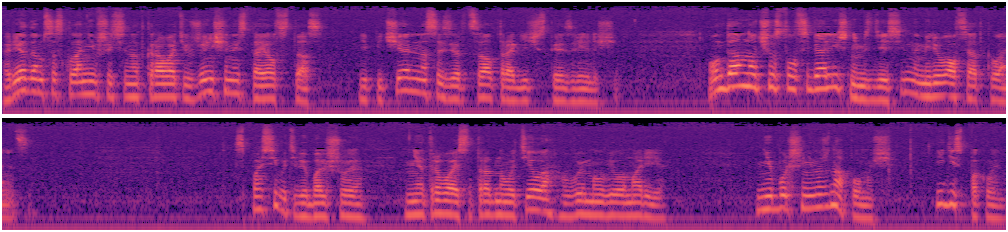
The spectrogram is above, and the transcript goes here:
Рядом со склонившейся над кроватью женщиной стоял Стас – и печально созерцал трагическое зрелище. Он давно чувствовал себя лишним здесь и намеревался откланяться. «Спасибо тебе большое», – не отрываясь от родного тела, вымолвила Мария. «Мне больше не нужна помощь. Иди спокойно».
